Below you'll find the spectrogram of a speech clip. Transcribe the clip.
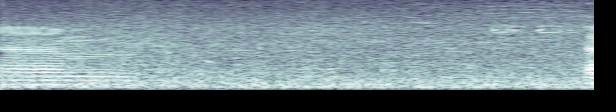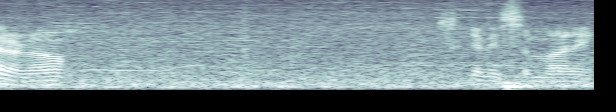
Um, I don't know. Just give me some money.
